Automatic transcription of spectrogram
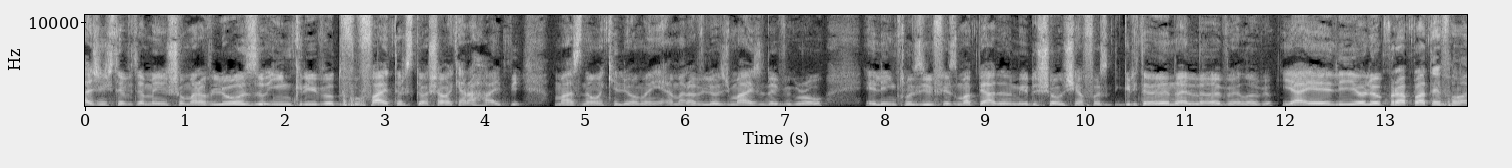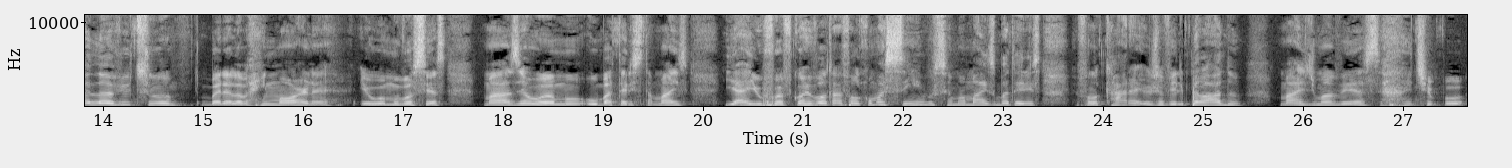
A gente teve também um show maravilhoso e incrível do Foo Fighters, que eu achava que era hype, mas não, aquele homem é maravilhoso demais, o Dave Grohl. Ele, inclusive, fez uma piada no meio do show, tinha fãs gritando, I love you, I love you. E aí ele olhou pra plateia e falou, I love you too, but I love him more, né? Eu amo vocês, mas eu amo o baterista mais. E aí o fã ficou revoltado, falou, como assim? Você ama mais o baterista? Ele falou, cara, eu já vi ele pelado mais de uma vez. tipo,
